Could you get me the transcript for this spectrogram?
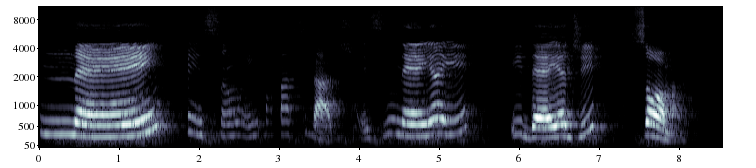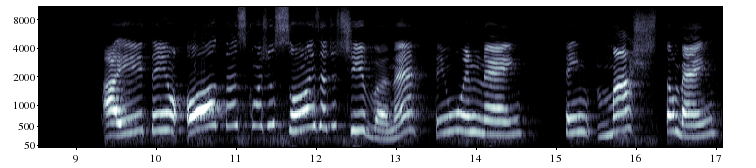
nem pensamos em capacidade. Esse nem aí ideia de soma. Aí tem outras conjunções aditivas, né? Tem o nem, tem mas também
